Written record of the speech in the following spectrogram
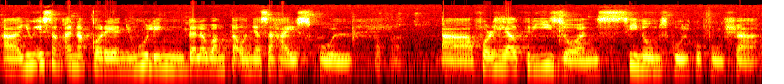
ah, yung isang anak ko rin, yung huling dalawang taon niya sa high school, Opo. Ah, for health reasons, sinomeschool ko po siya.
